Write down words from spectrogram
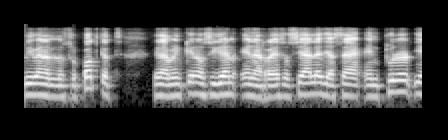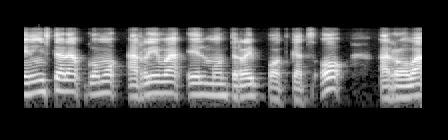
suscriban a nuestro podcast y también que nos sigan en las redes sociales, ya sea en Twitter y en Instagram como arriba el Monterrey Podcast o arroba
